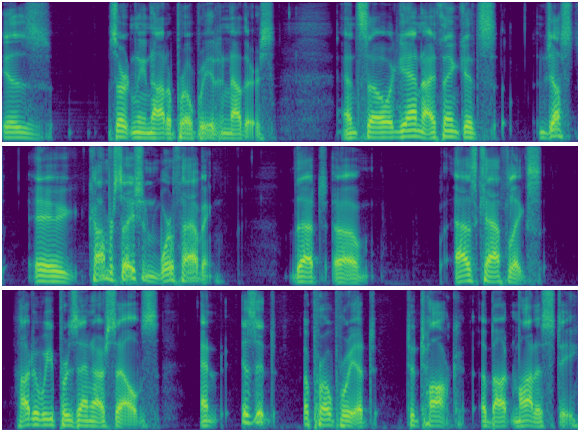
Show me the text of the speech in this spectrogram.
is certainly not appropriate in others. And so, again, I think it's just a conversation worth having that uh, as Catholics, how do we present ourselves? And is it appropriate to talk about modesty?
